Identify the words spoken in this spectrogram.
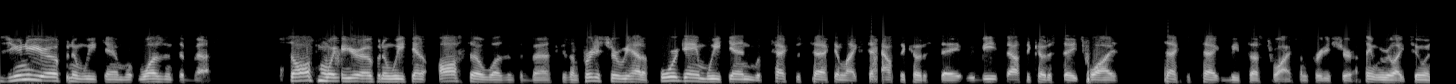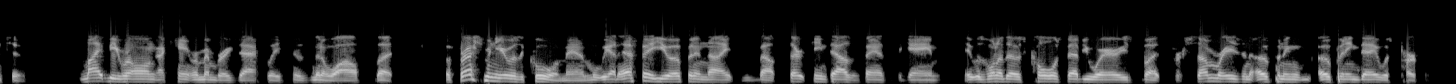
junior year opening weekend wasn't the best. Sophomore year opening weekend also wasn't the best because I'm pretty sure we had a four game weekend with Texas Tech and like South Dakota State. We beat South Dakota State twice. Texas Tech beats us twice. I'm pretty sure. I think we were like two and two. Might be wrong. I can't remember exactly. It's been a while, but But freshman year was a cool one, man. We had FAU opening night, about 13,000 fans at the game. It was one of those cold Februarys, but for some reason, opening opening day was perfect.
